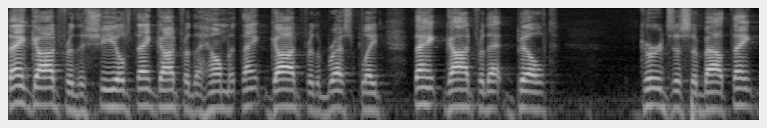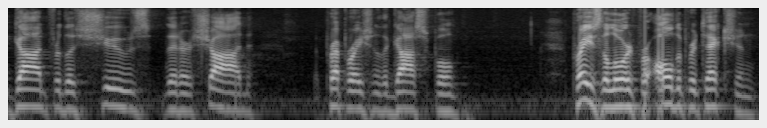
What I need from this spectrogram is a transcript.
Thank God for the shield. Thank God for the helmet. Thank God for the breastplate. Thank God for that belt girds us about. Thank God for the shoes that are shod, the preparation of the gospel. Praise the Lord for all the protection.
